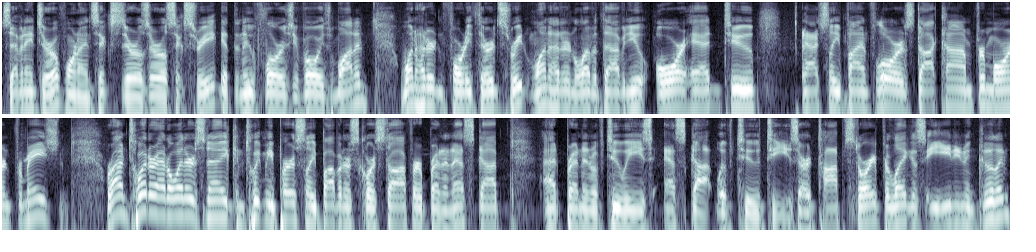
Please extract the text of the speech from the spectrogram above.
780-496-0063. Get the new floors you've always wanted. 143rd Street, 111th Avenue, or head to AshleyFineFloors.com for more information. We're on Twitter at Oilers Now. You can tweet me personally, Bob underscore Stauffer, Brendan Escott, at Brendan with two E's, Escott with two T's. Our top story for Legacy Heating and Cooling.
